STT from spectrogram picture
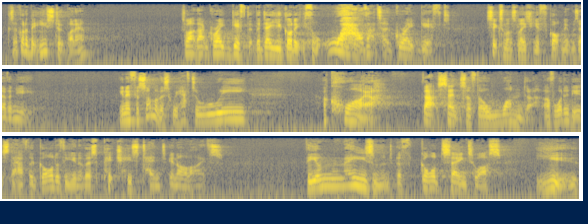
Because I've got a bit used to it by now. It's like that great gift that the day you got it, you thought, wow, that's a great gift. Six months later, you've forgotten it was ever new. You know, for some of us, we have to reacquire that sense of the wonder of what it is to have the God of the universe pitch his tent in our lives. The amazement of God saying to us, You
